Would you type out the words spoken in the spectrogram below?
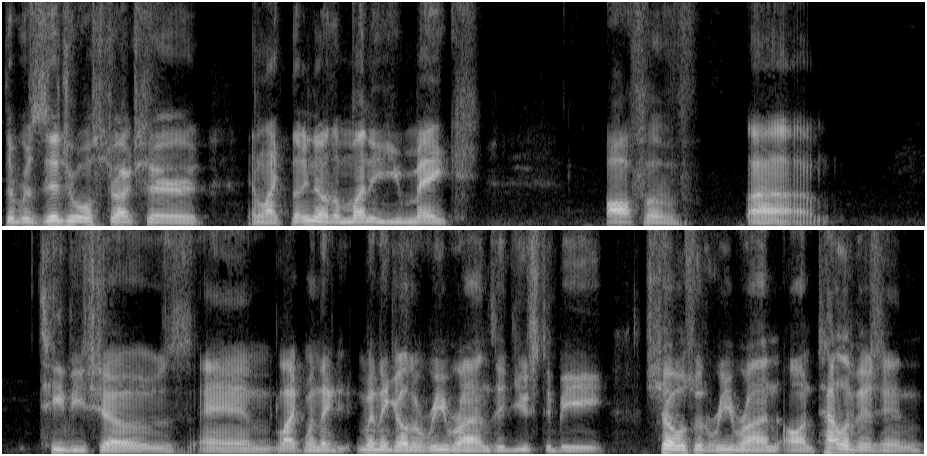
the residual structure and like the, you know the money you make off of um TV shows and like when they when they go to reruns, it used to be shows would rerun on television,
